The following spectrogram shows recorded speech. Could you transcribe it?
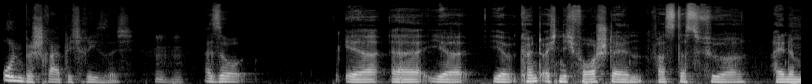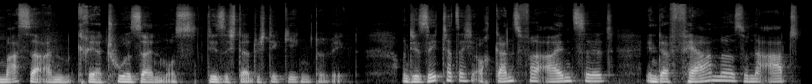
unbeschreiblich riesig. Also ihr, äh, ihr, ihr könnt euch nicht vorstellen, was das für eine Masse an Kreatur sein muss, die sich da durch die Gegend bewegt. Und ihr seht tatsächlich auch ganz vereinzelt in der Ferne so eine Art,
